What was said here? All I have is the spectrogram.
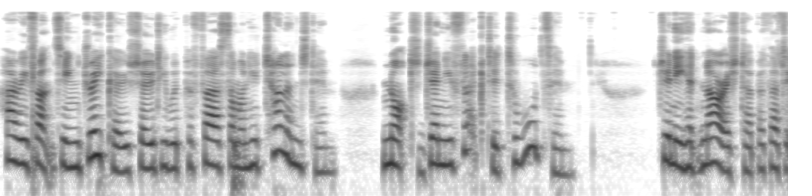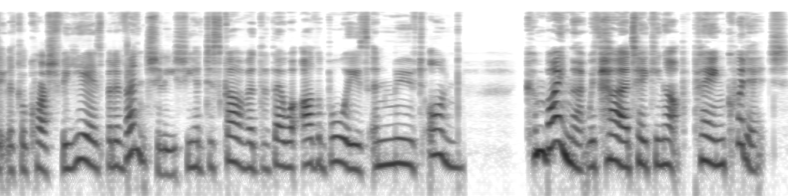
Harry fancying Draco showed he would prefer someone who challenged him, not genuflected towards him. Ginny had nourished her pathetic little crush for years, but eventually she had discovered that there were other boys and moved on. Combine that with her taking up playing Quidditch,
